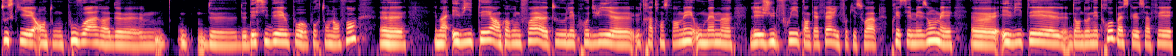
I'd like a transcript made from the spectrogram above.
tout ce qui est en ton pouvoir de de, de décider pour pour ton enfant euh, eh ben, éviter encore une fois euh, tous les produits euh, ultra transformés ou même euh, les jus de fruits tant qu'à faire il faut qu'ils soient pressés maison mais euh, éviter d'en donner trop parce que ça fait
